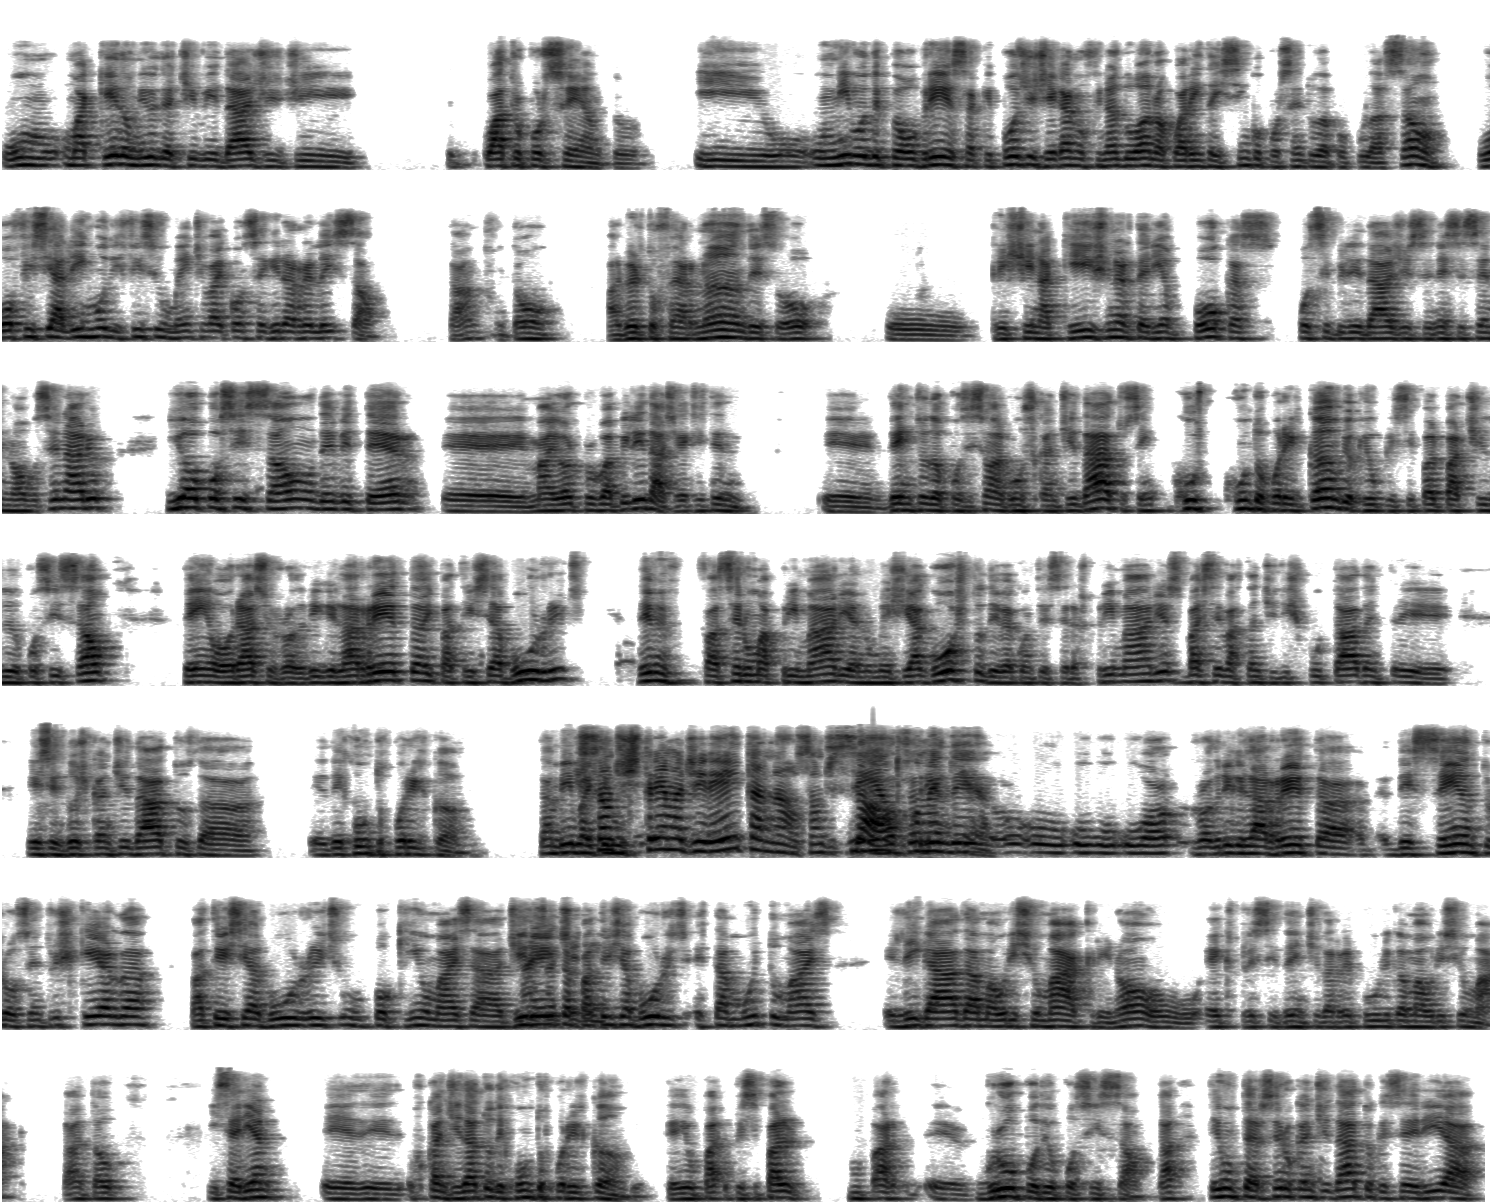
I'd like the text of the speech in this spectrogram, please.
um, uma queda no nível de atividade de 4%, e um nível de pobreza que pode chegar no final do ano a 45% da população, o oficialismo dificilmente vai conseguir a reeleição. Tá? Então, Alberto Fernandes ou Cristina Kirchner teriam poucas possibilidades nesse novo cenário, e a oposição deve ter eh, maior probabilidade. Existem eh, dentro da oposição alguns candidatos, em, junto por el Cambio, que é o principal partido da oposição, tem Horácio Rodrigues Larreta e Patrícia Bullrich, devem fazer uma primária no mês de agosto, deve acontecer as primárias, vai ser bastante disputada entre esses dois candidatos da, eh, de Juntos por el Cambio. Também são de extrema direita, não? São de centro? Não, como é que é? o, o, o Rodrigues Larreta de centro, centro-esquerda, Patrícia Bullrich um pouquinho mais à direita. Mais Patrícia Bullrich está muito mais ligada a Maurício Macri, não? o ex-presidente da República, Maurício Macri. Tá? Então, e seriam eh, os candidatos de Juntos por el Cambio, que é o principal um, eh, grupo de oposição. Tá? Tem um terceiro candidato que seria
